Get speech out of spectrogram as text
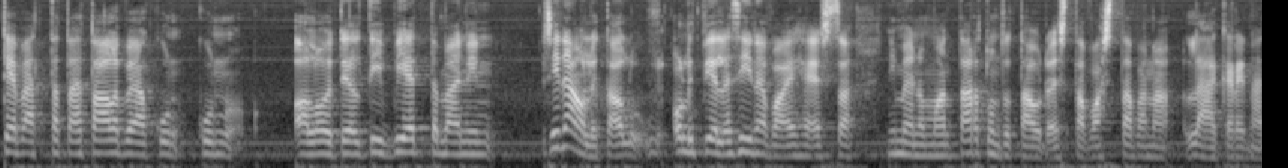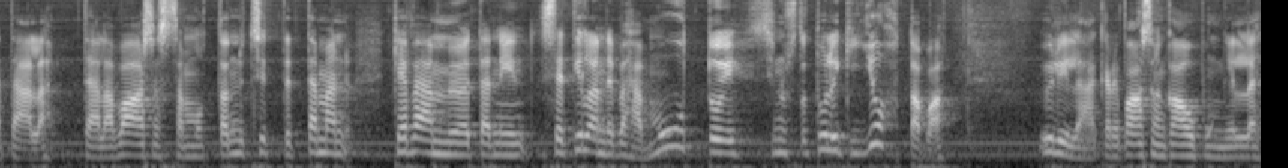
kevättä tai talvea, kun, kun aloiteltiin viettämään, niin sinä olit, olit vielä siinä vaiheessa nimenomaan tartuntataudeista vastaavana lääkärinä täällä, täällä Vaasassa, mutta nyt sitten tämän kevään myötä niin se tilanne vähän muuttui, sinusta tulikin johtava ylilääkäri Vaasan kaupungille.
